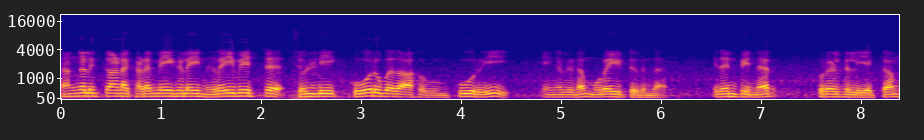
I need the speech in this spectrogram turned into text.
தங்களுக்கான கடமைகளை நிறைவேற்ற சொல்லி கோருவதாகவும் கூறி எங்களிடம் முறையிட்டிருந்தார். இதன் பின்னர் குரல்கள் இயக்கம்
